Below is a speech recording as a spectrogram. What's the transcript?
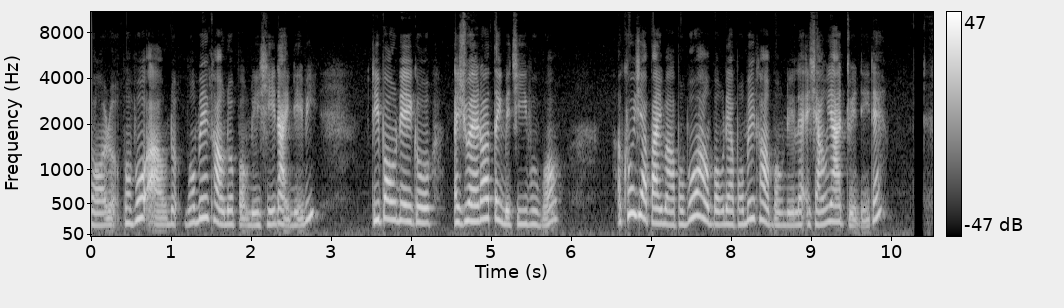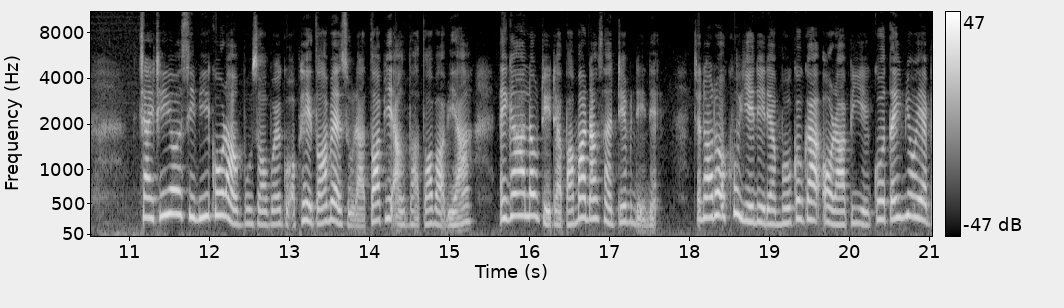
တော်တို့ဘဘိုးအောင်တို့မိုးမင်းခေါင်တို့ပုံတွေရေးနိုင်နေပြီဒီပုံတွေကိုအရွယ်တော့တိတ်မကြီးဘူးပေါ့အခုရက်ပိုင်းမှာဘဘိုးအောင်ပုံနဲ့ဘုံမင်းခေါင်ပုံတွေလည်းအယောင်ရတွင်နေတယ်ကြိုက်သေးရောစီမီကိုတောင်ပူဇော်ပွဲကိုအဖေသွားမယ်ဆိုတာသွားပြစ်အောင်သာသွားပါဗျာအိမ်ကအလုပ်တွေတက်ဘာမှနောက်ဆန်တင်းမနေနဲ့ ကျွန်တော်တို့အခုရေးနေတဲ့မိုးကုတ်ကအော်ရာပြီးရင်ကိုသိန်းမျိုးရဲ့ပ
